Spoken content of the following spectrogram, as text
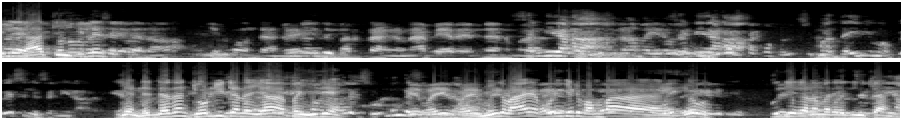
இல்ல ராத்திரி இல்ல சரிதானோ எப்போ வந்தாங்க? இது மிரட்டுறாங்கன்னா வேற என்ன நம்ம சன்னிதானம் சன்னிதானம் சும்மா தைரியமா பேசுங்க சன்னிதானம் ஏன் இந்த தான் சொல்லிட்டேனையா அப்ப இது ஏய். நீங்க வாயை பிடிக்கிட்டு வம்பா ஐயோ, புதிய தலைமுறை இருந்துச்சாங்க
